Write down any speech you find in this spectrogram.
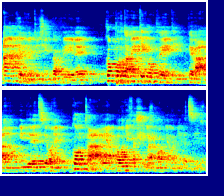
anche il 25 aprile, comportamenti concreti che vadano in direzione contraria a ogni fascismo e a ogni razzismo.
